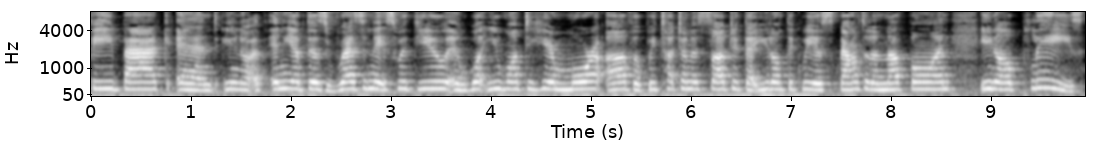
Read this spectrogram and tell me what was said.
feedback. And you know if any of this resonates with you and what you want to hear more of if we touch on a subject that you don't think we expounded enough on you know please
